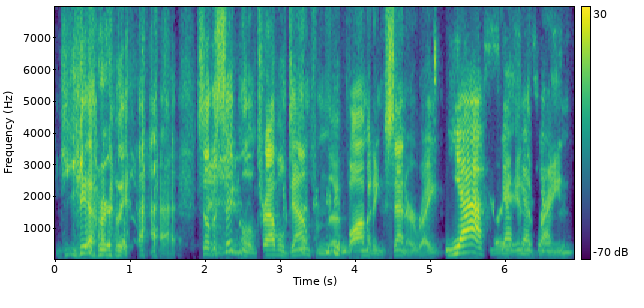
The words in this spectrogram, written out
Yeah, really. so the signal will travel down from the vomiting center, right? Yes, yes, in yes, the yes. brain,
